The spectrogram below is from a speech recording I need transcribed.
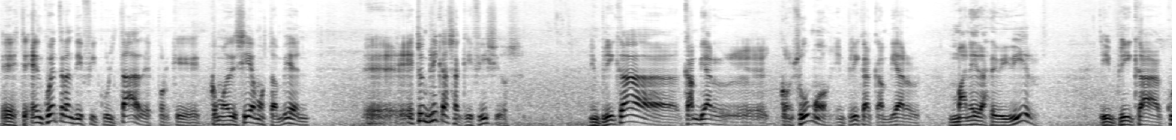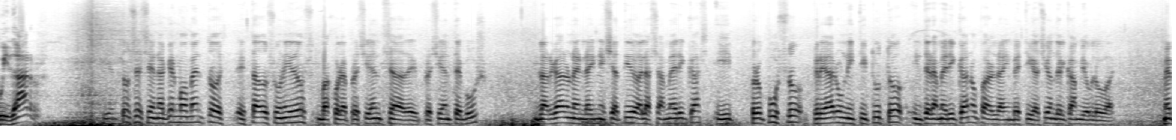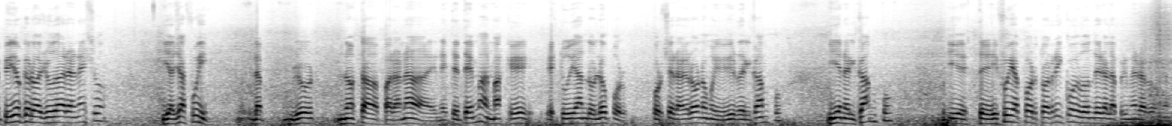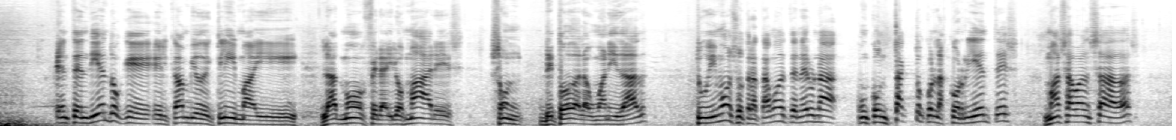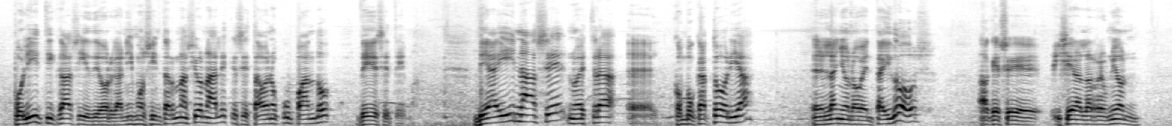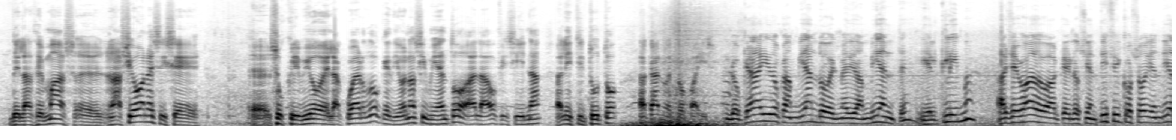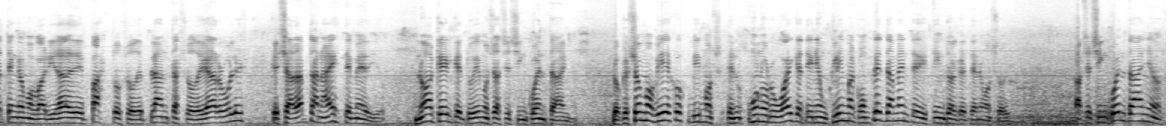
este, encuentran dificultades, porque como decíamos también, eh, esto implica sacrificios, implica cambiar eh, consumos, implica cambiar maneras de vivir, implica cuidar. Y entonces en aquel momento Estados Unidos, bajo la presidencia del presidente Bush, largaron en la iniciativa de las Américas y propuso crear un instituto interamericano para la investigación del cambio global. Me pidió que lo ayudara en eso y allá fui. Yo no estaba para nada en este tema, más que estudiándolo por, por ser agrónomo y vivir del campo, y en el campo, y, este, y fui a Puerto Rico donde era la primera reunión. Entendiendo que el cambio de clima y la atmósfera y los mares son de toda la humanidad, tuvimos o tratamos de tener una, un contacto con las corrientes más avanzadas, políticas y de organismos internacionales que se estaban ocupando de ese tema. De ahí nace nuestra eh, convocatoria en el año 92 a que se hiciera la reunión de las demás eh, naciones y se eh, suscribió el acuerdo que dio nacimiento a la oficina, al instituto acá en nuestro país. Lo que ha ido cambiando el medio ambiente y el clima ha llevado a que los científicos hoy en día tengamos variedades de pastos o de plantas o de árboles que se adaptan a este medio, no aquel que tuvimos hace 50 años. Los que somos viejos vimos en un Uruguay que tenía un clima completamente distinto al que tenemos hoy. Hace 50 años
